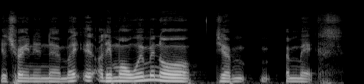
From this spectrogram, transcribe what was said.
you're training them, are they more women or do you have a mix?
